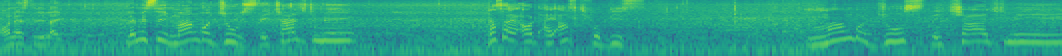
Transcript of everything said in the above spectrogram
Honestly, like, let me see, mango juice. They charged me. That's why I, asked for this. Mango juice, they charged me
